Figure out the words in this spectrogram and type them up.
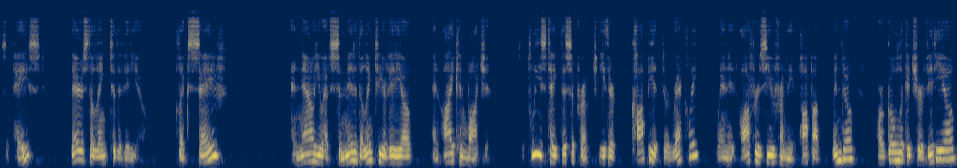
So paste, there's the link to the video. Click Save, and now you have submitted the link to your video and I can watch it. So please take this approach. Either copy it directly when it offers you from the pop-up window, or go look at your video,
